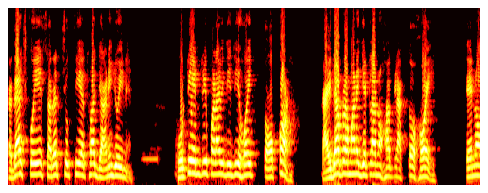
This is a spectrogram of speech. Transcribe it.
કદાચ કોઈએ શરત ચૂકથી અથવા જાણી જોઈને ખોટી એન્ટ્રી પડાવી દીધી હોય તો પણ કાયદા પ્રમાણે જેટલાનો હક લાગતો હોય તેનો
